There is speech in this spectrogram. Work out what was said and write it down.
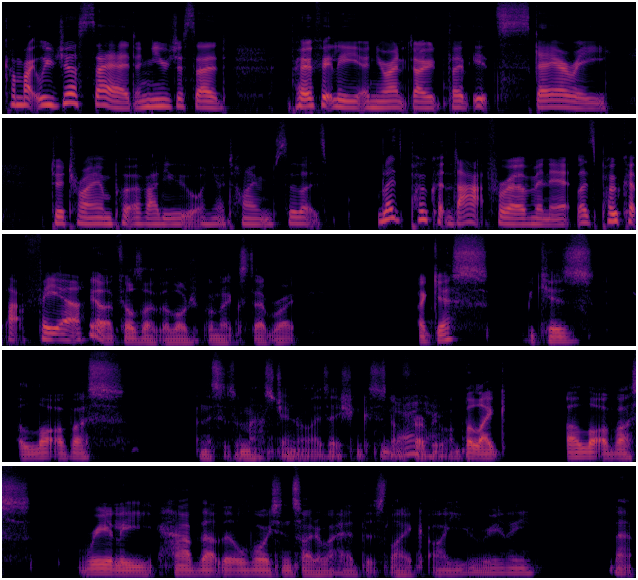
come back. We've just said, and you just said perfectly in your anecdote, that it's scary to try and put a value on your time. So let's let's poke at that for a minute. Let's poke at that fear. Yeah, that feels like the logical next step, right? I guess because a lot of us, and this is a mass generalization because it's not Yeah, for yeah. everyone, but like a lot of us really have that little voice inside of our head that's like, "Are you really that?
